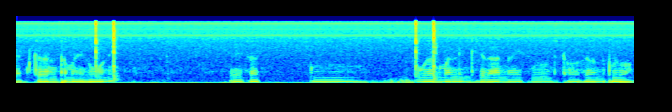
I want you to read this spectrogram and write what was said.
ඇඩ් කරන් තමයි ඕනේ. ඒකත් ඔයගලන්ට මම ලින්ක් එක දාන්න ඒක ඉන්ස්ටෝල් කරන්න පුළුවන්.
